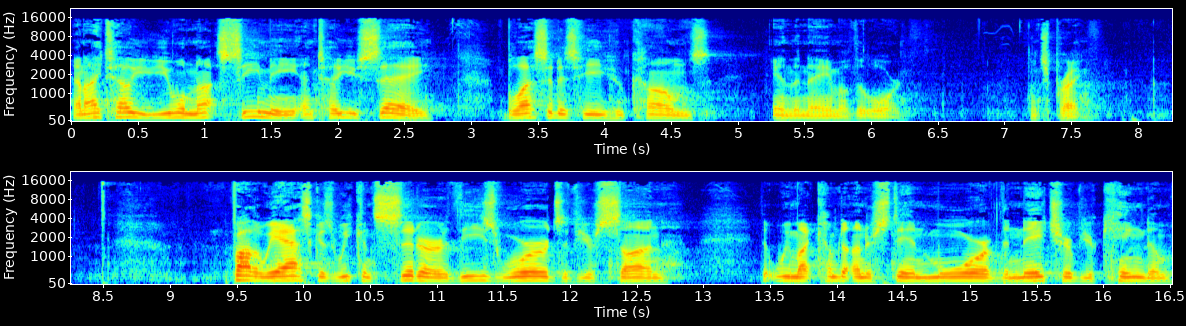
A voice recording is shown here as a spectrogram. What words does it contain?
And I tell you, you will not see me until you say, Blessed is he who comes in the name of the Lord. Let's pray. Father, we ask as we consider these words of your Son that we might come to understand more of the nature of your kingdom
